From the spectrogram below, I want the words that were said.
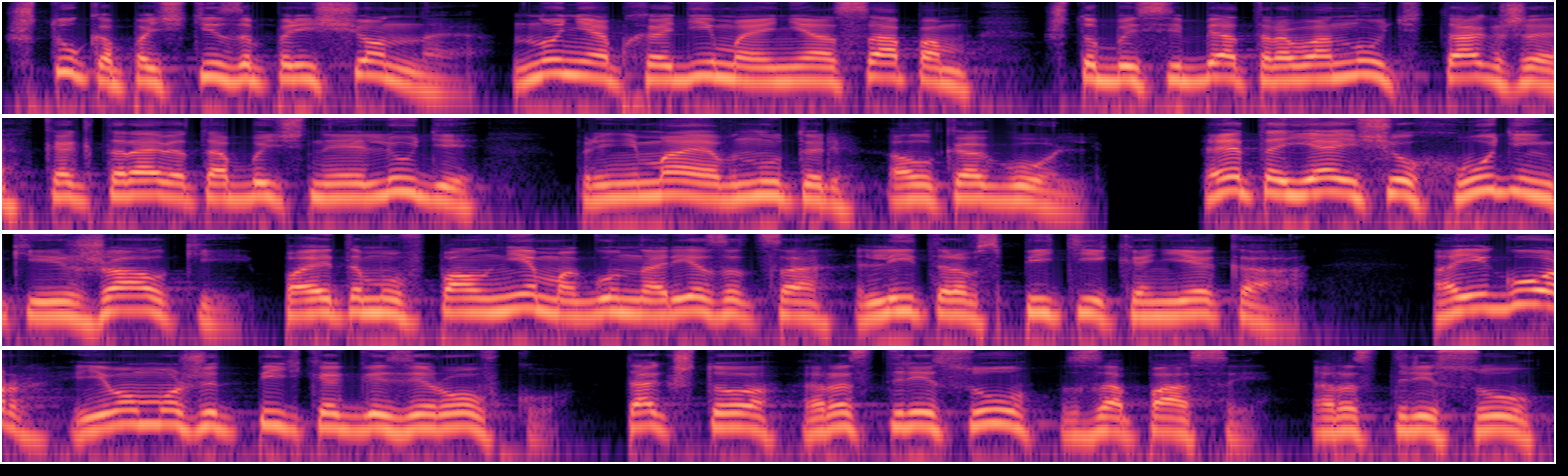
Штука почти запрещенная, но необходимая неосапам, чтобы себя травануть так же, как травят обычные люди, принимая внутрь алкоголь. Это я еще худенький и жалкий, поэтому вполне могу нарезаться литров с пяти коньяка. А Егор его может пить как газировку, так что растрясу запасы растрясу.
